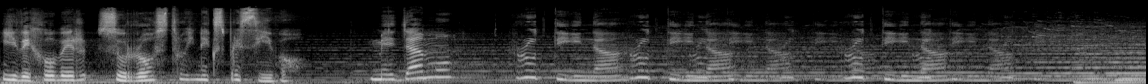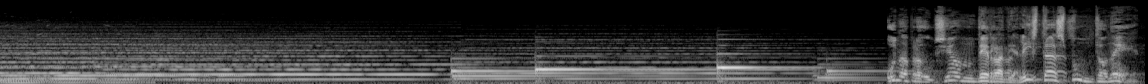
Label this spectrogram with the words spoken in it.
y dejó ver su rostro inexpresivo. Me llamo rutina, rutina, rutina, rutina. Producción de radialistas.net.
